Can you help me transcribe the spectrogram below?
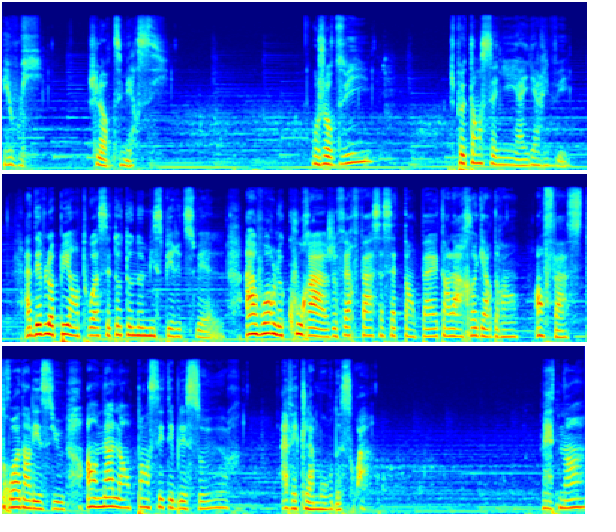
Et oui, je leur dis merci. Aujourd'hui, je peux t'enseigner à y arriver, à développer en toi cette autonomie spirituelle, à avoir le courage de faire face à cette tempête en la regardant en face, droit dans les yeux, en allant penser tes blessures avec l'amour de soi. Maintenant,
